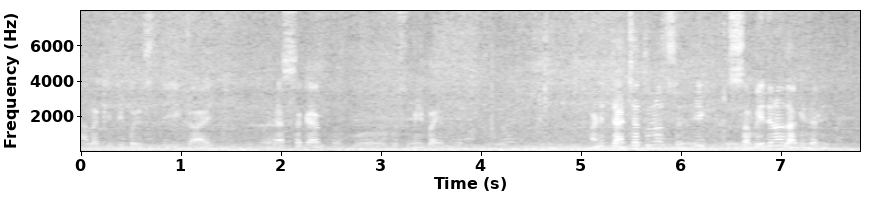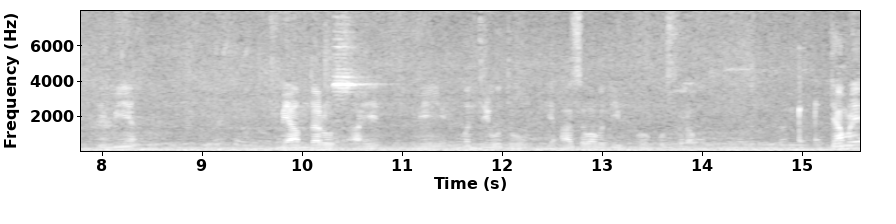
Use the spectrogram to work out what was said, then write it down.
हालाकीची परिस्थिती काय ह्या सगळ्या गोष्टी मी पाहिजे आणि त्याच्यातूनच एक संवेदना जागी झाली की मी मी आमदार होत आहे मी मंत्री होतो की आज सभापती पोचतो राहतो त्यामुळे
